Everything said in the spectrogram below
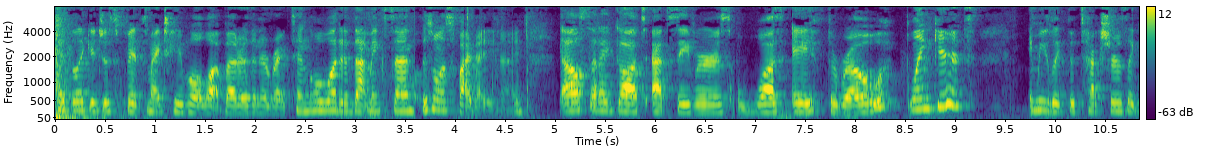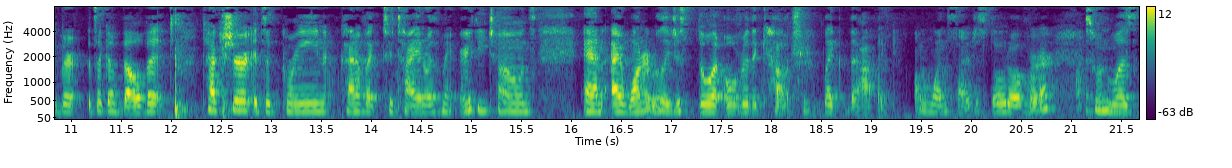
I feel like it just fits my table a lot better than a rectangle would, if that makes sense. This one was $5.99. Else that I got at Savers was a throw blanket. I mean, like the texture is like, it's like a velvet texture. It's a green, kind of like to tie in with my earthy tones. And I want to really just throw it over the couch like that, like on one side, just throw it over. This one was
